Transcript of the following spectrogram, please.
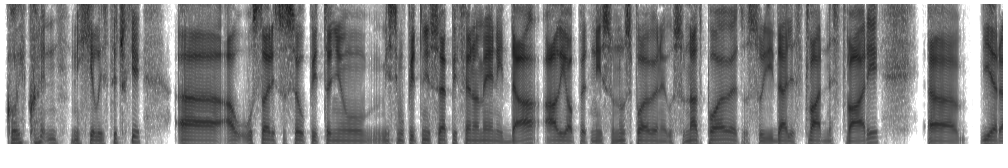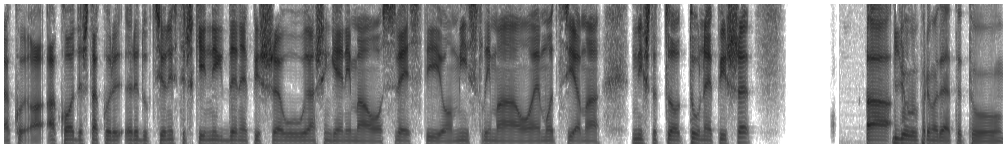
Koliko je nihilistički, a, u stvari su sve u pitanju, mislim u pitanju su epifenomeni, da, ali opet nisu nuspojave, nego su nadpojave, to su i dalje stvarne stvari, a, jer ako, ako odeš tako redukcionistički, nigde ne piše u našim genima o svesti, o mislima, o emocijama, ništa to tu ne piše. A, Ljubav prema detetu.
